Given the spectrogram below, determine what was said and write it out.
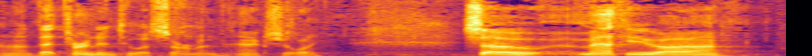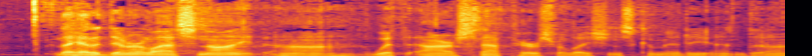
uh, that turned into a sermon, actually. So, Matthew, uh, they had a dinner last night uh, with our staff parish relations committee, and uh,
